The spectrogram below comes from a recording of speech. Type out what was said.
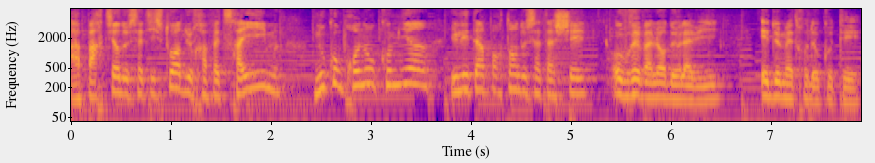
À partir de cette histoire du Chafetz Raïm, nous comprenons combien il est important de s'attacher aux vraies valeurs de la vie et de mettre de côté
